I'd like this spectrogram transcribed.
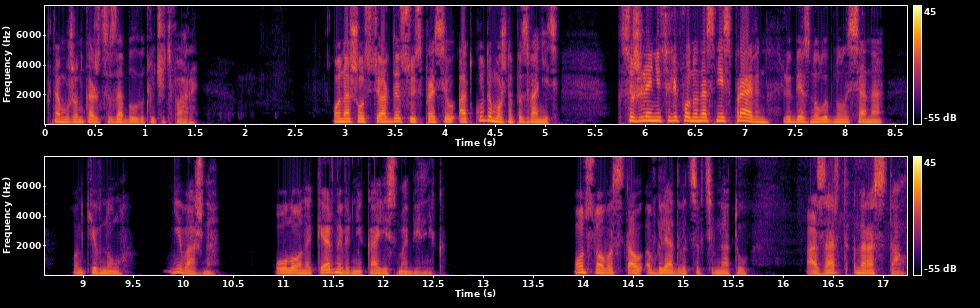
К тому же он, кажется, забыл выключить фары. Он нашел стюардессу и спросил, откуда можно позвонить. «К сожалению, телефон у нас неисправен», — любезно улыбнулась она. Он кивнул. «Неважно. У Лона Кер наверняка есть мобильник». Он снова стал вглядываться в темноту. Азарт нарастал.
